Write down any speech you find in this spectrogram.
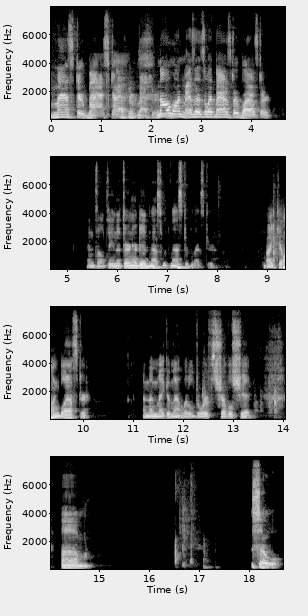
Master Blaster. Blaster, blaster. No one messes with Master Blaster. Until Tina Turner did mess with Master Blaster by killing Blaster and then making that little dwarf shovel shit. Um, so,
